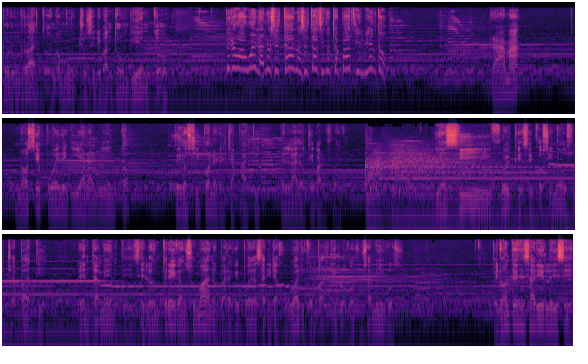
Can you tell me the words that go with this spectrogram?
Por un rato, no mucho, se levantó un viento. Pero abuela, no se está, no se está haciendo chapati el viento. Rama, no se puede guiar al viento, pero sí poner el chapati del lado que va al fuego. Y así fue que se cocinó su chapati lentamente. Se lo entrega en su mano para que pueda salir a jugar y compartirlo con sus amigos. Pero antes de salir le dice,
